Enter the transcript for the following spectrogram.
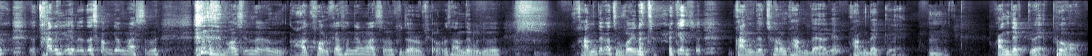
다른 교회는 성경 말씀을 멋있는 아 거룩한 성경 말씀을 구절로 표로 삼는데 우리는 광대가 두 번이나 들어가니까 광대처럼 광대하게 광대교회. 음. 광대교회 표.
